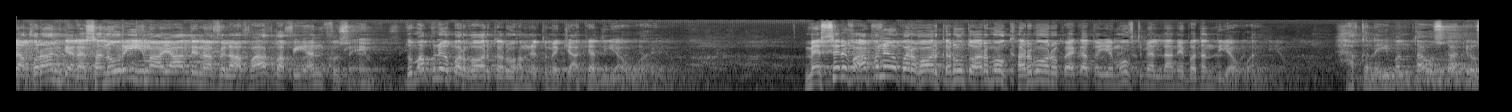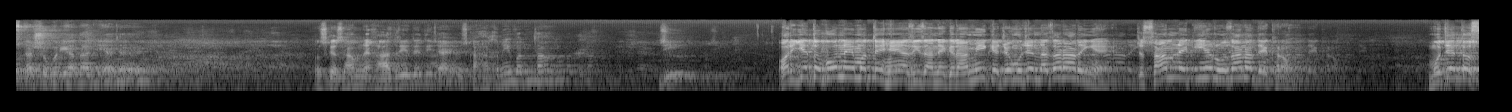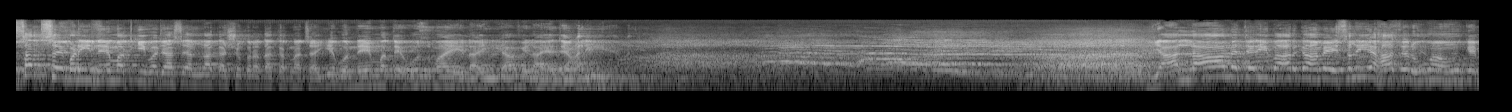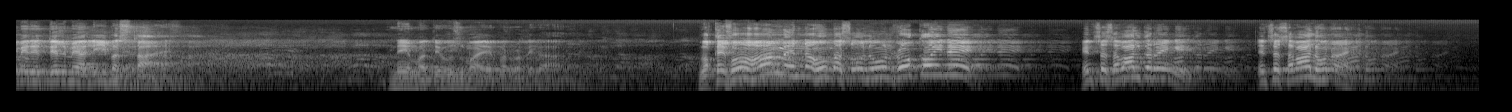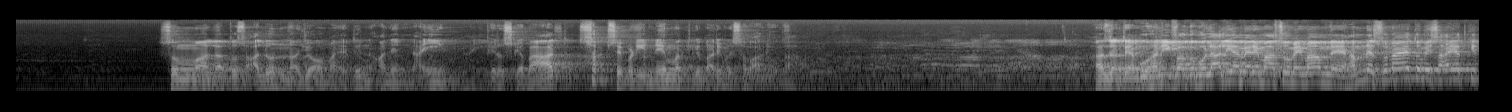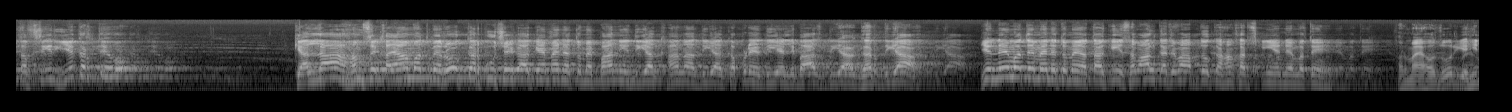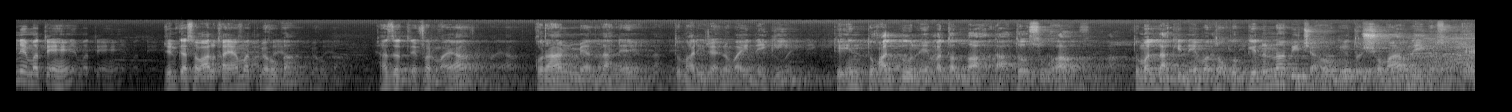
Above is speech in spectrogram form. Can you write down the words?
कह रहा कुरान कह रहा सनोरी हिमायात ना फिलाफाक वफ़ी अनफुसम तुम अपने ऊपर गौर करो, हमने तुम्हें क्या क्या दिया हुआ है। मैं सिर्फ़ अपने ऊपर गौर करूँ तो अरबों, खरबों रुपए का तो ये मुफ़्त में अल्लाह ने बदन दिया हुआ है। हक नहीं बनता उसका कि उसका शुक्रिया अदा किया जाए। उसके सामने हाजिरी दे दी जाए, उसका हक नहीं बनता। जी। और ये तो वो नेमतें हैं अजीजा ने ग्रामी के जो मुझे नज़र आ रही हैं, जो सामने की हैं, रोज़ाना देख रहा हूँ। मुझे तो सबसे बड़ी नेमत की वजह से अल्लाह का शुक्र अदा करना चाहिए, वो नेमत उजमा इलाहिया विलायत अली है। या अल्लाह, मैं तेरी बारगाह में इसलिए हाजिर हुआ हूँ कि मेरे दिल में अली बसता है। नेमत उजमा परवरदिगार। वक़िफ़ो हम इन मसूलून, रोको इन्हें। इनसे सवाल करेंगे। इनसे सवाल होना है। सुम्मा लतुसअलुन्न यौमदिन अनिन नईम। फिर उसके बाद सबसे बड़ी नेमत के बारे में सवाल होगा। हज़रत अबू हनीफा को बुला लिया मेरे मासूम इमाम ने। हमने सुना है तुम इस आयत की तफसीर ये करते हो कि अल्लाह हमसे क़यामत में रोक कर पूछेगा कि मैंने तुम्हें पानी दिया, खाना दिया, कपड़े दिए, लिबास दिया, घर दिया। ये नेमतें मैंने तुम्हें अता की। सवाल का जवाब दो, कहाँ खर्च की हैं नेमतें? फरमाया, हजूर, यही नेमतें हैं। जिनका सवाल क़यामत में होगा। हज़रत ने फरमाया, कुरान में अल्लाह ने तुम्हारी रहनुमाई नहीं की कि इन तो नेमत अल्लाह तो सुहा तुम अल्लाह की नेमतों को गिनना भी चाहोगे तो शुमार नहीं कर सकते।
